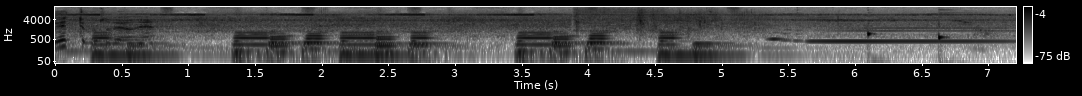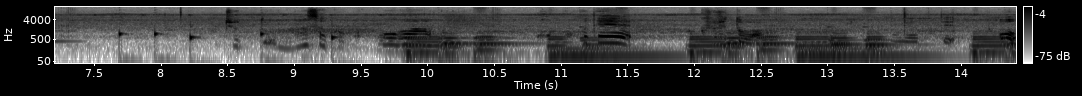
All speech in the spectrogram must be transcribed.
上ってことだよね。ちょっとまさかここがここで来るとはこうやって。お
